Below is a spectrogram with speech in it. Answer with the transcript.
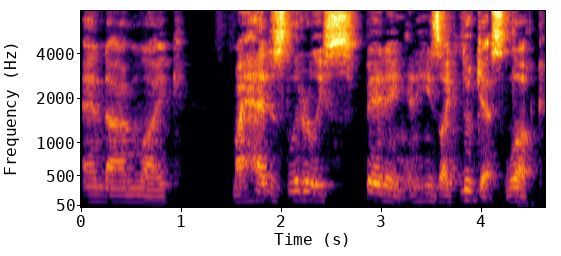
And I'm like, my head is literally spinning. And he's like, Lucas, look,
